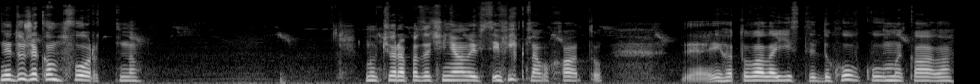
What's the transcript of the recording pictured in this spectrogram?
не дуже комфортно. Ми вчора позачиняли всі вікна в хату е, і готувала їсти, духовку вмикала,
